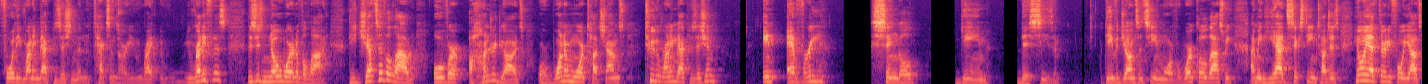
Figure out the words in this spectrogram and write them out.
for the running back position than the Texans are. You right? You ready for this? This is no word of a lie. The Jets have allowed over 100 yards or one or more touchdowns to the running back position in every single game this season. David Johnson seeing more of a workload last week. I mean, he had 16 touches. He only had 34 yards.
